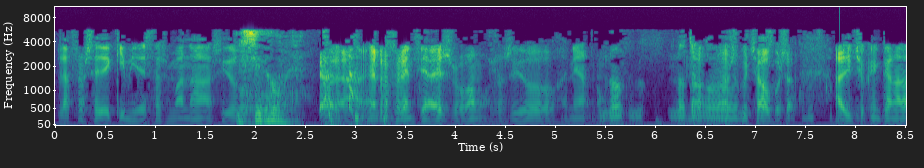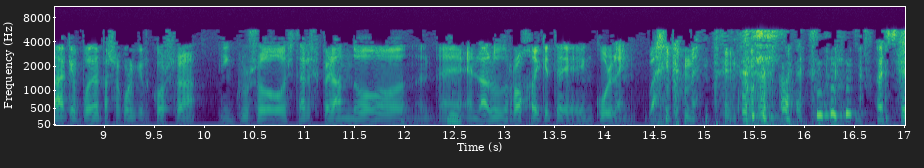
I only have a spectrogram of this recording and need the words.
La frase de Kimi de esta semana ha sido, para- en referencia a eso, vamos, ha sido genial. ¿no? no, no, no tengo no he escuchado, pues ha, ha dicho que en Canadá que puede pasar cualquier cosa, incluso estar esperando en, en la luz roja y que te enculen, básicamente. ¿no? Pues sí.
